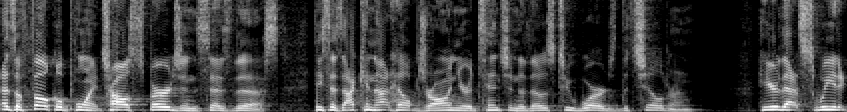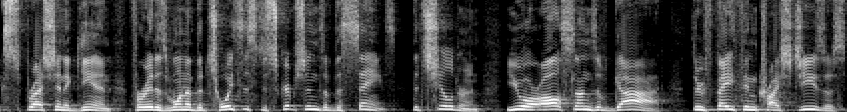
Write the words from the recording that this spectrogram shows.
as a focal point. Charles Spurgeon says this He says, I cannot help drawing your attention to those two words, the children. Hear that sweet expression again, for it is one of the choicest descriptions of the saints, the children. You are all sons of God through faith in Christ Jesus.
